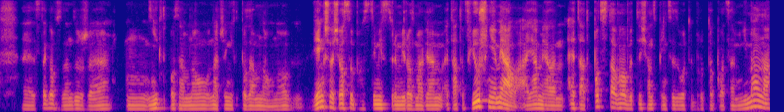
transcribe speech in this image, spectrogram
Z tego względu, że mm, nikt poza mną, znaczy nikt poza mną, no, większość osób z tymi, z którymi rozmawiałem, etatów już nie miała, a ja miałem etat podstawowy 1500 zł brutto płaca minimalna,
